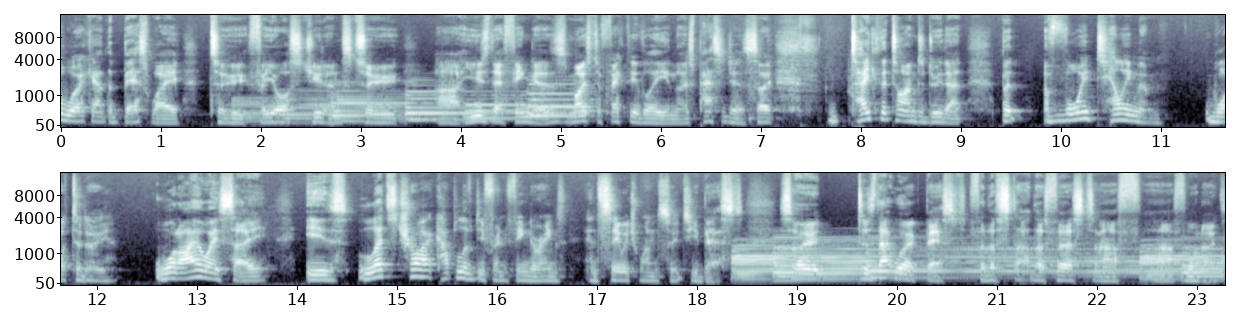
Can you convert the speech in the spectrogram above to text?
to work out the best way to for your students to uh, use their fingers most effectively in those passages. So take the time to do that, but avoid telling them what to do. What I always say is let's try a couple of different fingerings and see which one suits you best. So does that work best for the start, the first uh, uh, four notes,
